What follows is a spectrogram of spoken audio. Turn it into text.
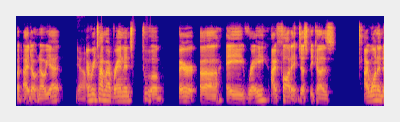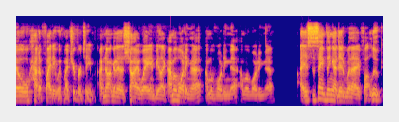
But I don't know yet. yeah. every time I've ran into a bear, uh, a Rey, I fought it just because I want to know how to fight it with my trooper team. I'm not going to shy away and be like, I'm avoiding that, I'm avoiding that, I'm avoiding that. It's the same thing I did when I fought Luke.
